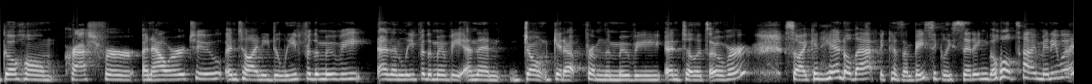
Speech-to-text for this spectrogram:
go home, crash for an hour or two until I need to leave for the movie, and then leave for the movie, and then don't get up from the movie until it's over. So I can handle that because I'm basically sitting the whole time anyway,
